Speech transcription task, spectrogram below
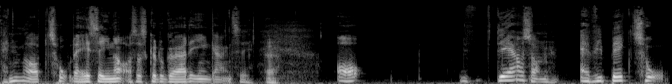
fandme op to dage senere, og så skal du gøre det en gang til. Ja. Og det er jo sådan, at vi begge to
